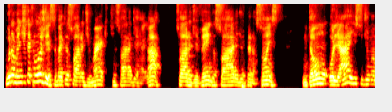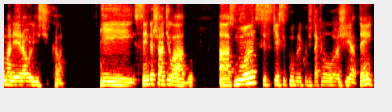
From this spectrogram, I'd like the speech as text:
puramente de tecnologia. Você vai ter sua área de marketing, sua área de RH, sua área de venda, sua área de operações. Então, olhar isso de uma maneira holística e sem deixar de lado as nuances que esse público de tecnologia tem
